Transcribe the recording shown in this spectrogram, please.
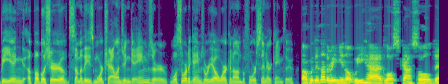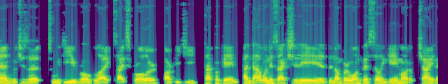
being a publisher of some of these more challenging games, or what sort of games were y'all working on before Sinner came through? Uh, with another indie, we had Lost Castle then, which is a 2D roguelike side-scroller RPG type of game. And that one is actually the number one best-selling game out of China.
